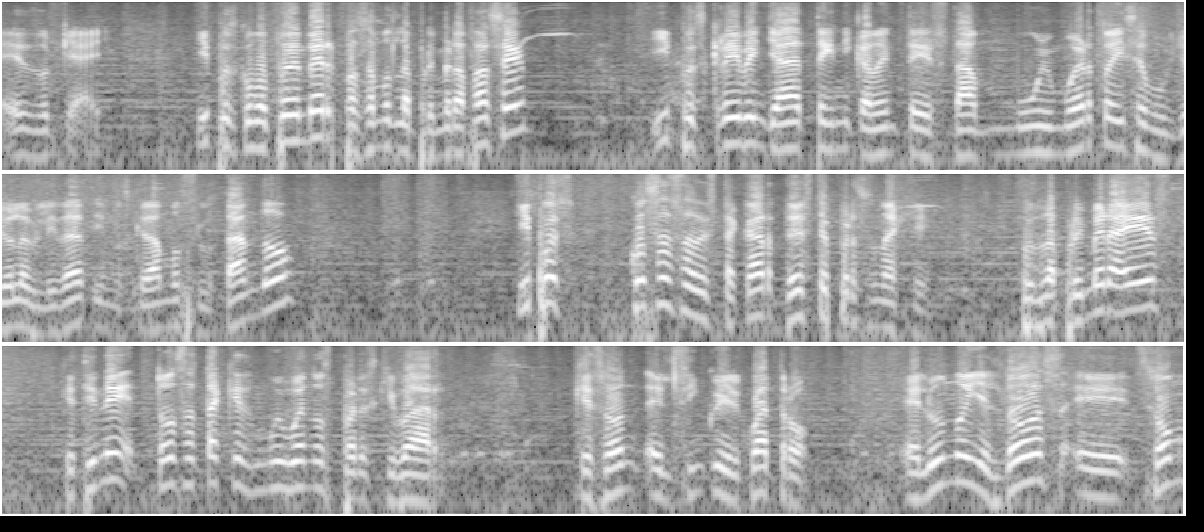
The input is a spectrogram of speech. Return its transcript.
es lo que hay. Y pues como pueden ver, pasamos la primera fase. Y pues Craven ya técnicamente está muy muerto, ahí se bugueó la habilidad y nos quedamos flotando. Y pues Cosas a destacar de este personaje. Pues la primera es que tiene dos ataques muy buenos para esquivar. que son el 5 y el 4. El 1 y el 2 eh, son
